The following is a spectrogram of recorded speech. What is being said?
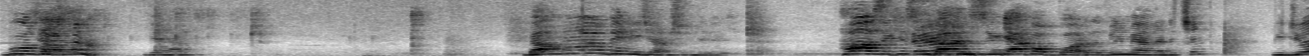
Bu zaten genel. Ben bunu deneyeceğim şimdilik. Ha Zeki Evet. ben Sünger Bob bu arada bilmeyenler için. Video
